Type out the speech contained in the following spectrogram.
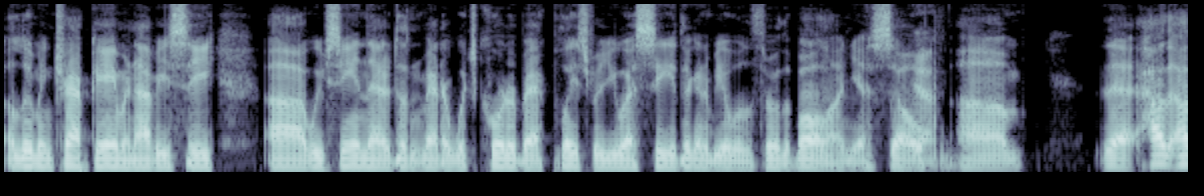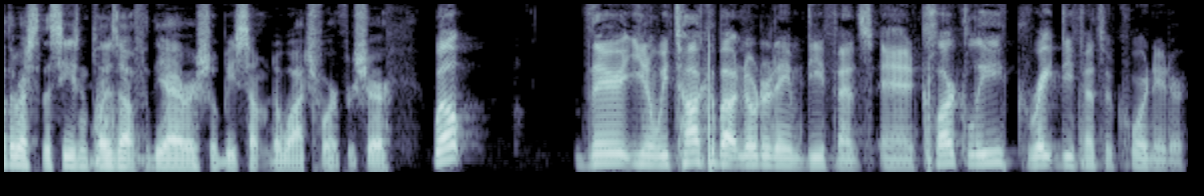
a looming trap game. And obviously, uh, we've seen that it doesn't matter which quarterback plays for USC; they're going to be able to throw the ball on you. So, Yeah. um, that how the- how the rest of the season plays out for the Irish will be something to watch for for sure. Well, there, you know, we talk about Notre Dame defense and Clark Lee, great defensive coordinator.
